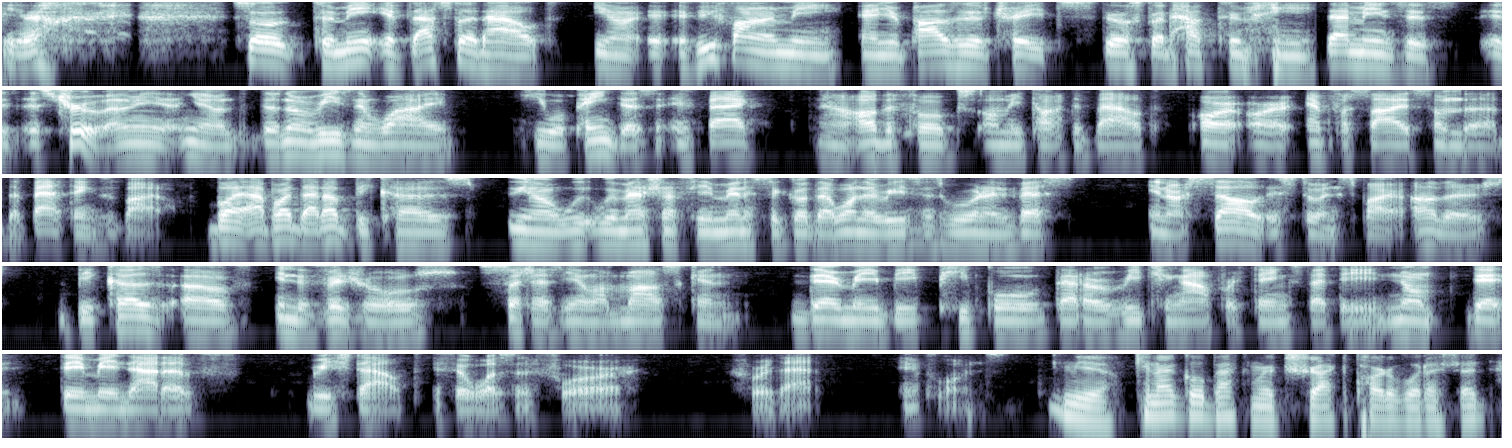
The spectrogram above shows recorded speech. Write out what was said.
you know, so to me, if that stood out, you know, if you find me and your positive traits still stood out to me, that means it's, it's, it's true. I mean, you know, there's no reason why he will paint this. In fact, you know, other folks only talked about or, or emphasized some of the, the bad things about it. But I brought that up because, you know, we, we mentioned a few minutes ago that one of the reasons we want to invest in ourselves is to inspire others because of individuals such as Elon Musk and there may be people that are reaching out for things that they know that they may not have reached out if it wasn't for for that influence. Yeah. Can I go back and retract part of what I said?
